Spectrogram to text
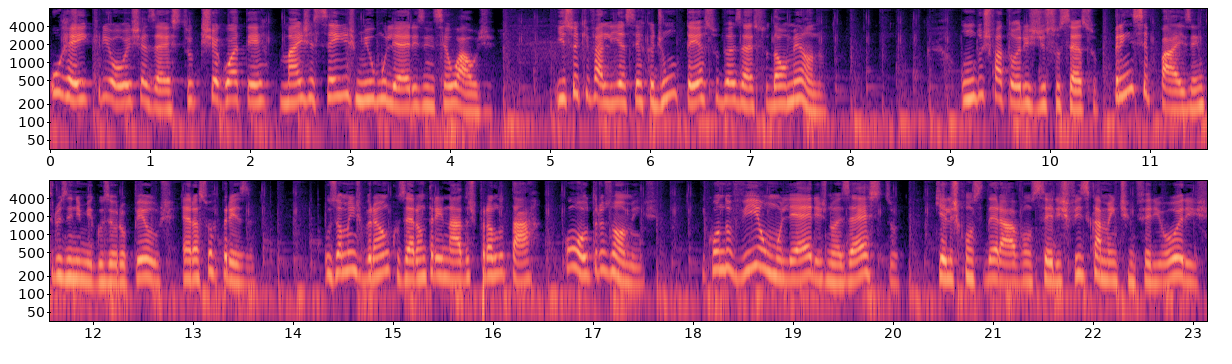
o rei criou este exército que chegou a ter mais de 6 mil mulheres em seu auge. Isso equivalia a cerca de um terço do exército daomeano um dos fatores de sucesso principais entre os inimigos europeus era a surpresa. Os homens brancos eram treinados para lutar com outros homens. E quando viam mulheres no exército, que eles consideravam seres fisicamente inferiores,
